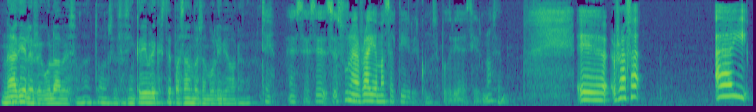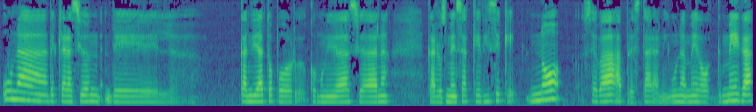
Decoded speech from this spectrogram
nadie les regulaba eso, ¿no? entonces es increíble que esté pasando eso en Bolivia ahora. ¿no? Sí, es- es una raya más al tigre, como se podría decir, ¿no? Sí. Eh, Rafa, hay una declaración del candidato por Comunidad Ciudadana, Carlos Mesa, que dice que no se va a prestar a ninguna mega, mega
